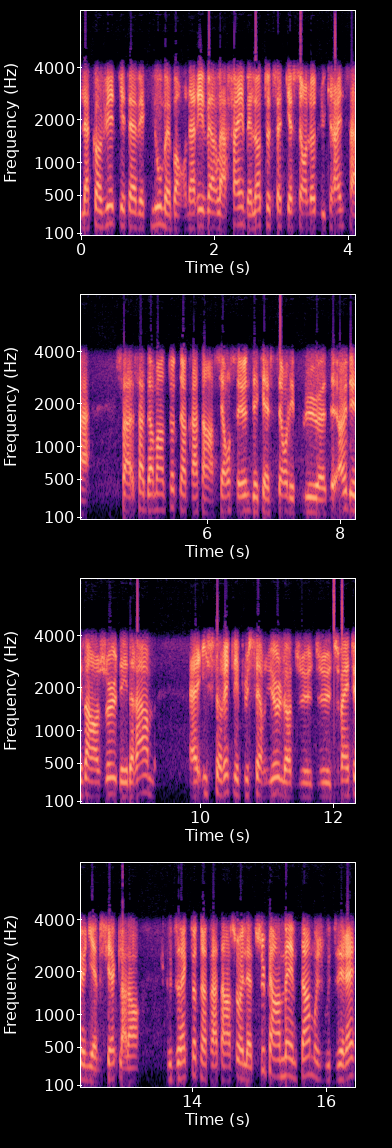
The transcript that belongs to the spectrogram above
la COVID qui est avec nous, mais bon, on arrive vers la fin. Mais là, toute cette question-là de l'Ukraine, ça, ça, demande toute notre attention. C'est une des questions les plus, euh, un des enjeux, des drames historiques les plus sérieux là, du, du, du 21e siècle. Alors, je vous dirais que toute notre attention est là-dessus. Puis en même temps, moi, je vous dirais,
